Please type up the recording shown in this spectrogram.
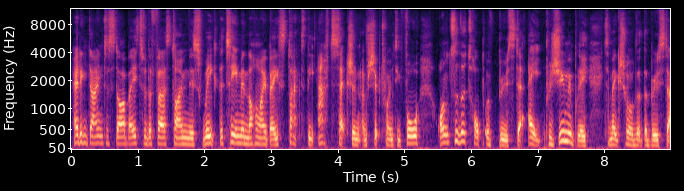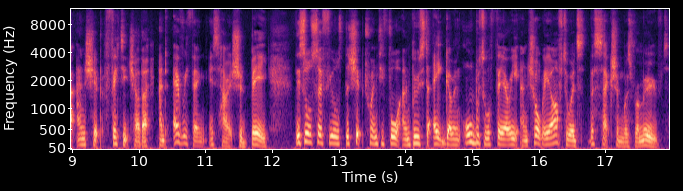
Heading down to Starbase for the first time this week, the team in the high bay stacked the aft section of Ship 24 onto the top of Booster 8, presumably to make sure that the booster and ship fit each other and everything is how it should be. This also fuels the Ship 24 and Booster 8 going orbital theory and shortly afterwards the section was removed.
